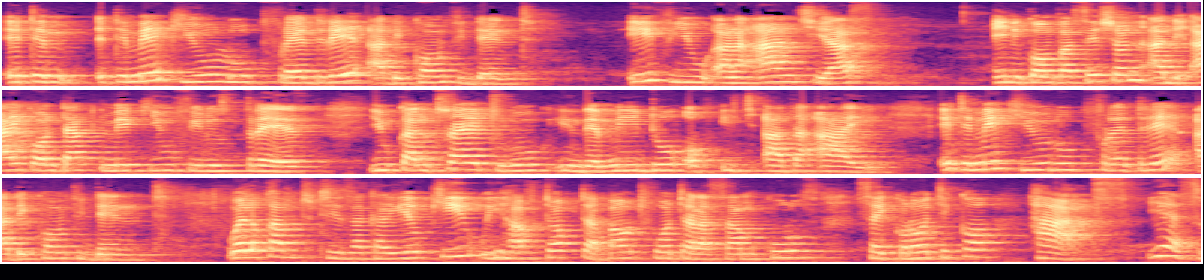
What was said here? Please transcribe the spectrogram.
It, it make you look friendly and confident. If you are anxious in conversation and eye contact make you feel stressed, you can try to look in the middle of each other eye. It make you look friendly and confident. Welcome to Trizah Kariuki. We have talked about what are some cool psychological hacks. Yes,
